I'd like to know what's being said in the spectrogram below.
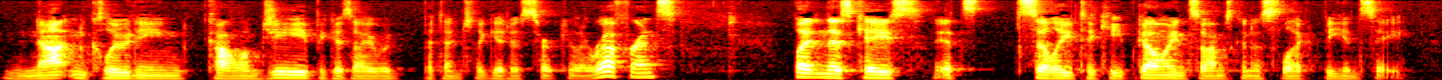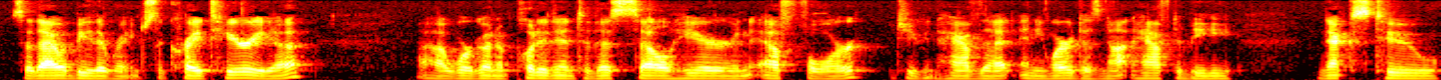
not including column G because I would potentially get a circular reference. But in this case, it's silly to keep going, so I'm just going to select B and C. So that would be the range. The criteria uh, we're going to put it into this cell here in F4, but you can have that anywhere. It does not have to be next to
